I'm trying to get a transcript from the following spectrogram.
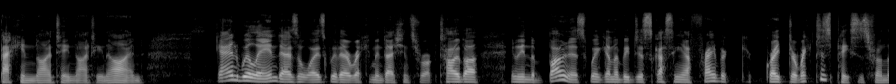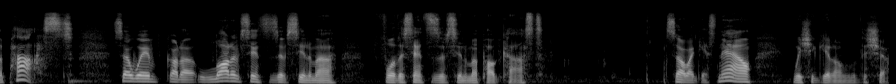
back in 1999. And we'll end, as always, with our recommendations for October. And in the bonus, we're going to be discussing our favourite great directors' pieces from the past. So we've got a lot of senses of cinema for the Senses of Cinema podcast. So I guess now we should get on with the show.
